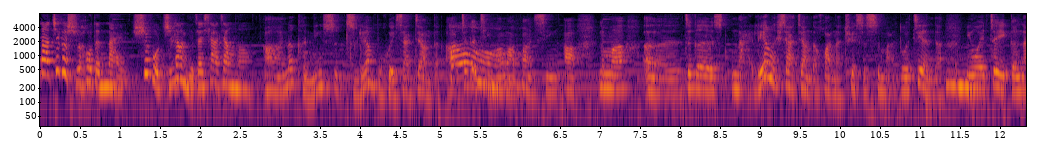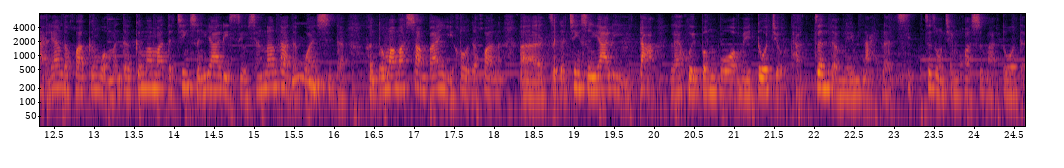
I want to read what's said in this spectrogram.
那这个时候的奶是否质量也在下降呢？啊、那肯定是质量不会下降的哦啊，这个请妈妈放心啊。那么呃，这个奶量下降的话呢，确实是蛮多见的，嗯因为这个奶量的话，跟我们的跟妈妈的精神压力是有相当大的关系的。很多妈妈上班以后的话呢，呃，这个精神压力一大，来回奔波没多久，她真的没奶了，是这种情况是蛮多的。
